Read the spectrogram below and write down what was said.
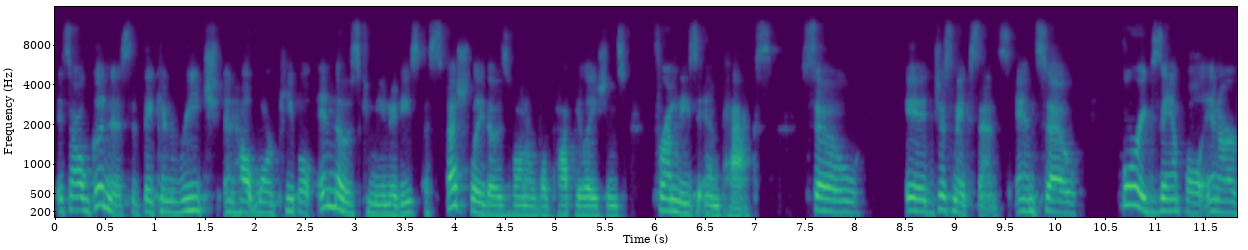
it's all goodness that they can reach and help more people in those communities, especially those vulnerable populations, from these impacts. So, it just makes sense. And so, for example, in our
